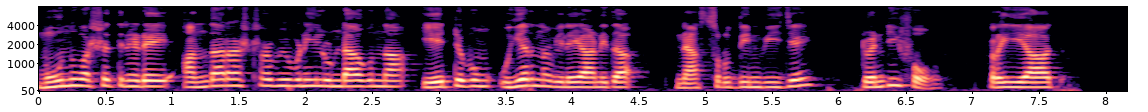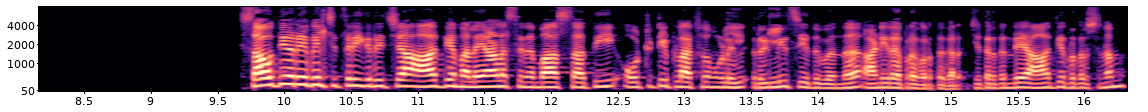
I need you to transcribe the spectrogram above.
മൂന്ന് വർഷത്തിനിടെ അന്താരാഷ്ട്ര വിപണിയിൽ ഉണ്ടാകുന്ന ഏറ്റവും ഉയർന്ന വിലയാണിത്. Nasaruddin Vijay twenty four. Riyadh. Saudi അറേബ്യയിൽ ചിത്രീകരിച്ച ആദ്യ മലയാള cinema Sathi O T T പ്ലാറ്റ്ഫോമുകളിൽ റിലീസ് ചെയ്തുവെന്ന് അണിയറ പ്രവർത്തകർ. ചിത്രത്തിന്റെ ആദ്യ പ്രദർശനം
